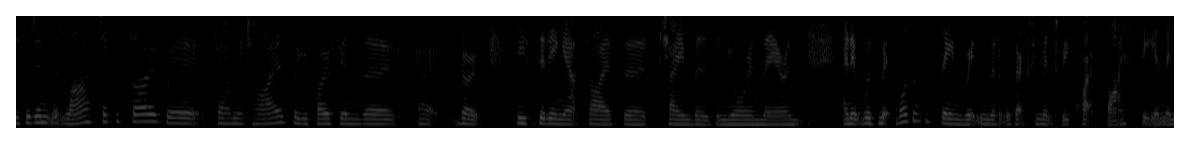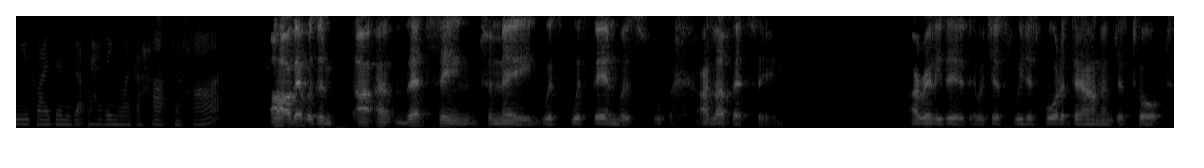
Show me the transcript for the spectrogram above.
is it in the last episode where family ties where you're both in the uh, no he's sitting outside the chambers and you're in there and and it was wasn't the scene written that it was actually meant to be quite feisty, and then you guys ended up having like a heart to heart. Oh, that was a uh, uh, that scene for me with with Ben was I love that scene. I really did. It was just we just brought it down and just talked,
